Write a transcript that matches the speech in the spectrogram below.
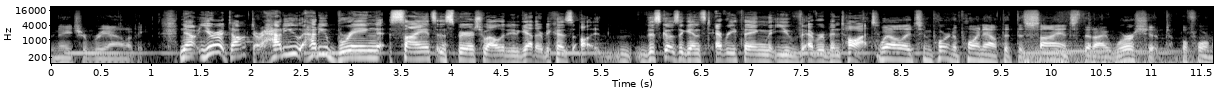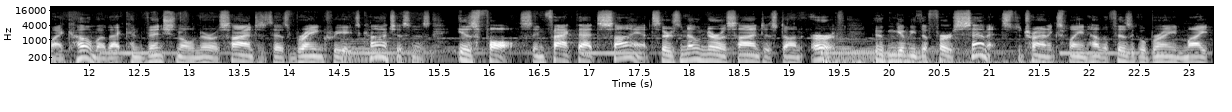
nature of reality. Now, you're a doctor. How do you how do you bring science and spirituality together? Because uh, this goes against everything that you've ever been taught. Well, it's important to point out that the science that I worshipped before my coma, that conventional neuroscientist says brain creates consciousness, is false. In fact, that science, there's no neuroscientist on earth who can give you the first sentence to try and explain how the physical brain might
